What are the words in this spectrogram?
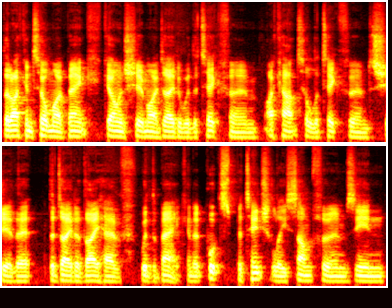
That I can tell my bank, go and share my data with a tech firm. I can't tell the tech firm to share that the data they have with the bank. And it puts potentially some firms in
